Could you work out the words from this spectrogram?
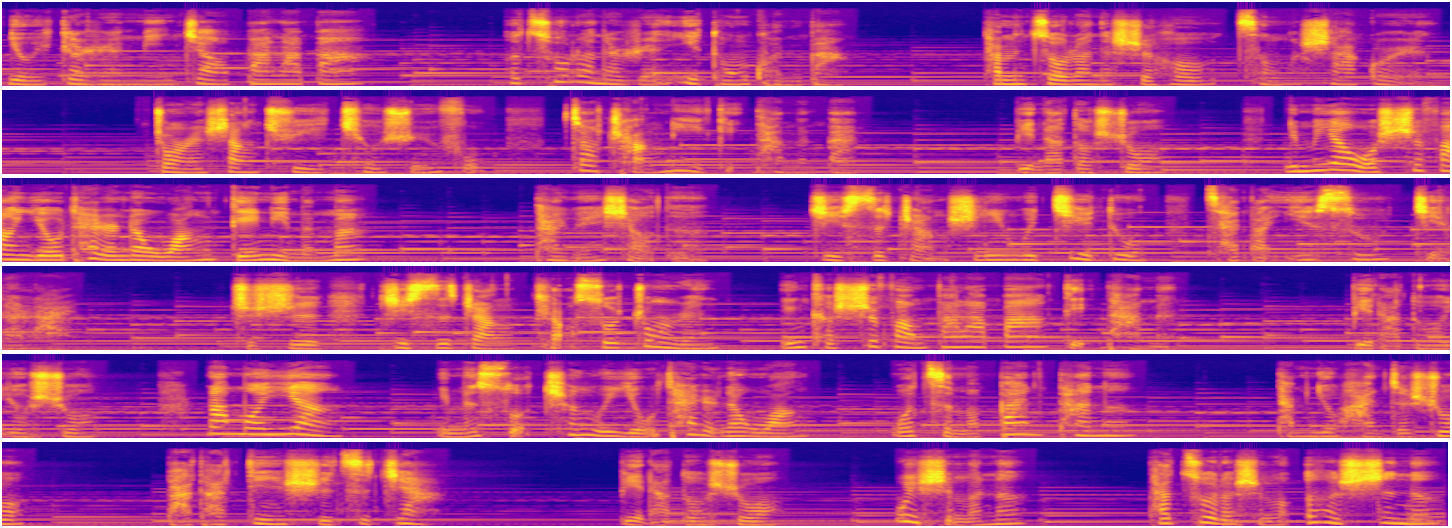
有一个人名叫巴拉巴。和作乱的人一同捆绑。他们作乱的时候曾杀过人。众人上去求巡抚，照常例给他们办。比拉多说：“你们要我释放犹太人的王给你们吗？”他原晓得祭司长是因为嫉妒才把耶稣劫了来，只是祭司长挑唆众人，宁可释放巴拉巴给他们。比拉多又说：“那么样。”你们所称为犹太人的王，我怎么办他呢？他们又喊着说：“把他钉十字架。”比拉多说：“为什么呢？他做了什么恶事呢？”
